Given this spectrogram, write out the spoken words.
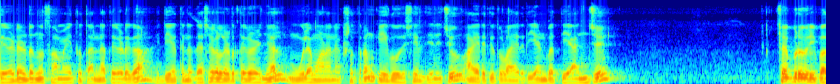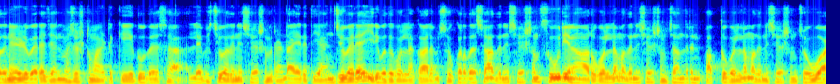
തേടേണ്ടുന്ന സമയത്ത് തന്നെ തേടുക. ഇദ്ദേഹത്തിന്റെ ദശകൾ എടുത്തു കഴിഞ്ഞാൽ മൂലമാണ് നക്ഷത്രം. കേതു ദശയിൽ ജനിച്ചു. ആയിരത്തി തൊള്ളായിരത്തി എൺപത്തി അഞ്ച് ഫെബ്രുവരി പതിനേഴ് വരെ ജന്മശിഷ്ടമായിട്ട് കേതുദശ ലഭിച്ചു. അതിനുശേഷം രണ്ടായിരത്തി അഞ്ച് വരെ ഇരുപത് കൊല്ലക്കാലം ശുക്രദശ അതിനുശേഷം സൂര്യൻ ആറ് കൊല്ലം അതിനുശേഷം ചന്ദ്രൻ പത്ത് കൊല്ലം അതിനുശേഷം ചൊവ്വ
